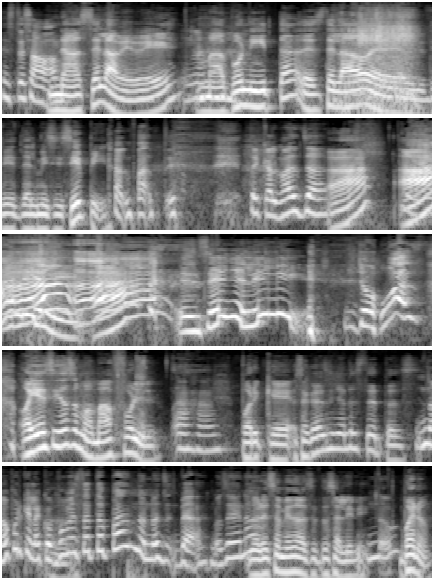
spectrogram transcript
Este sábado. nace la bebé más bonita de este lado del, de- del Mississippi. Cálmate. Te calmas ya. ¿Ah? ¡Ah, Lili! ¡Ah! ¡Enseñe, Lili! Yo, what? Hoy he sido su mamá full. Ajá. Porque. ¿Se acaba de enseñar las tetas? No, porque la copa me está tapando. No, vea, no se ve nada. Ah. No le están viendo las tetas a Lili. No. Bueno,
